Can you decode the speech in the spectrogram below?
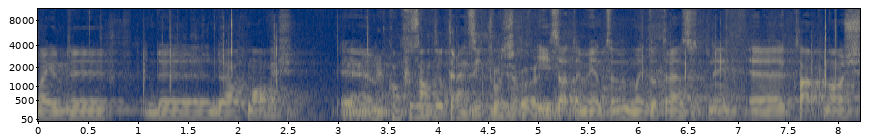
meio de, de, de automóveis. É, na confusão do trânsito Lisboa. Exatamente, no meio do trânsito, né? É, claro que nós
